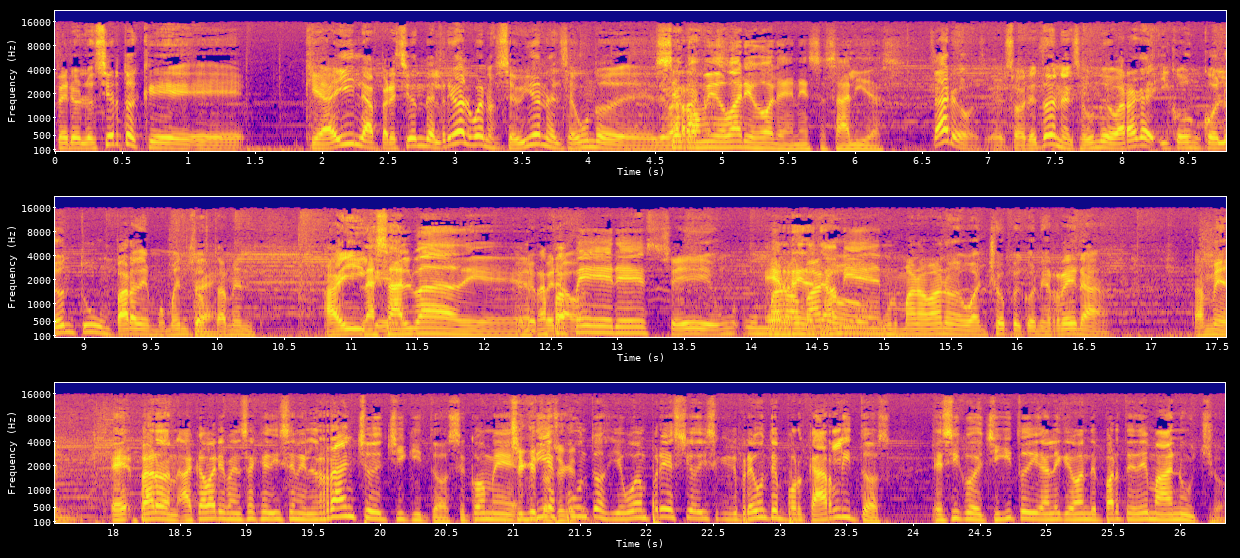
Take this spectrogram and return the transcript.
pero lo cierto es que, eh, que ahí la presión del rival, bueno, se vio en el segundo de, de Se ha comido varios goles en esas salidas. Claro, eh, sobre todo en el segundo de Barraca y con Colón tuvo un par de momentos Sí. también ahí. La que- salvada de Rafa esperaba. Pérez. Sí, un, un mano a Herrera mano, también. un mano a mano de Guanchope con Herrera también. Eh, perdón, acá varios mensajes dicen el rancho de Chiquito. Se come Chiquito, 10 Chiquito. puntos y a buen precio. Dice que pregunten por Carlitos. Es hijo de Chiquito, díganle que van de parte de Manucho.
